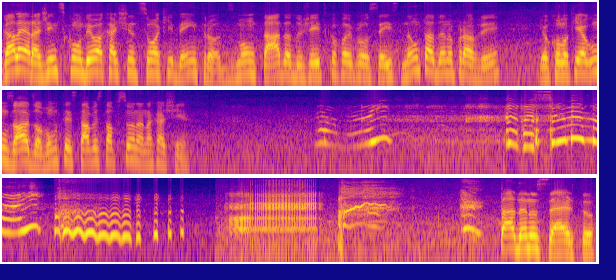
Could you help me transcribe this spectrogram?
Galera, a gente escondeu a caixinha de som aqui dentro, ó, desmontada do jeito que eu falei pra vocês, não tá dando pra ver. Eu coloquei alguns áudios, ó, vamos testar ver se tá funcionando a caixinha. Mamãe? É você, mamãe? Tá dando certo,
